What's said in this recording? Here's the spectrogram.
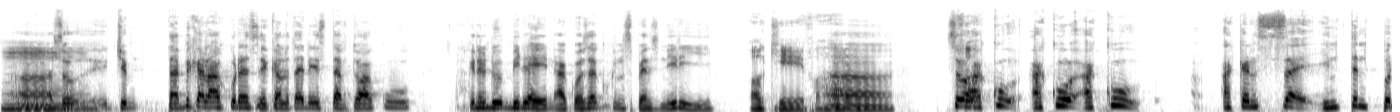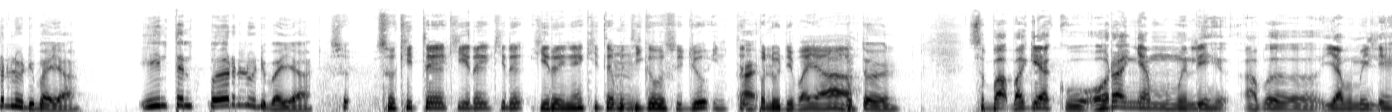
Hmm. Uh, so cum, tapi kalau aku rasa kalau tak ada staff tu aku kena duduk bil lain, aku rasa aku kena spend sendiri. Okey, faham. Uh, so, So- aku aku aku akan set intern perlu dibayar. Intern perlu dibayar. So, so kita kira kira kiranya kita hmm. bertiga bersetuju intern Ah, perlu dibayar. Betul. Sebab bagi aku Orang yang memilih Apa Yang memilih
